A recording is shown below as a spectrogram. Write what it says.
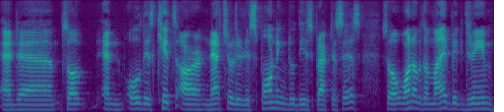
And uh, so, and all these kids are naturally responding to these practices. So one of the, my big dream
